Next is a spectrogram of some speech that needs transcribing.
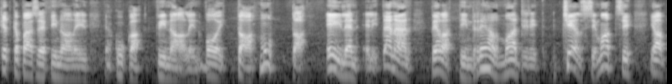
ketkä pääsee finaaliin ja kuka finaalin voittaa. Mutta eilen, eli tänään, pelattiin Real Madrid Chelsea-matsi, ja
